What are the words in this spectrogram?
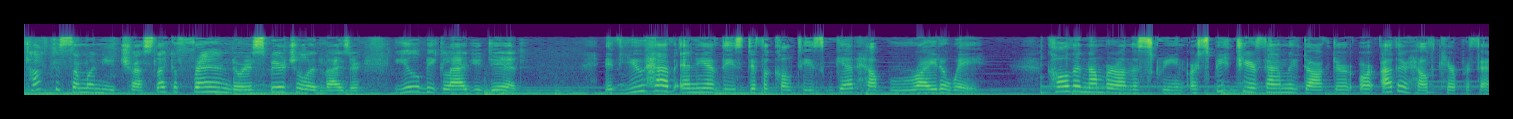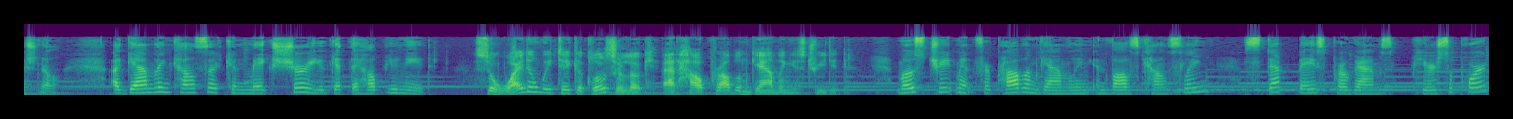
Talk to someone you trust, like a friend or a spiritual advisor. You'll be glad you did. If you have any of these difficulties, get help right away. Call the number on the screen or speak to your family doctor or other healthcare professional. A gambling counselor can make sure you get the help you need. So, why don't we take a closer look at how problem gambling is treated? Most treatment for problem gambling involves counseling, step based programs, peer support,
